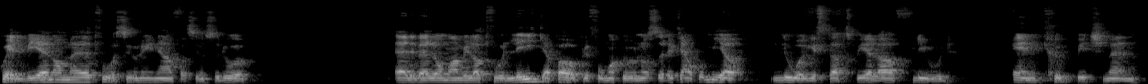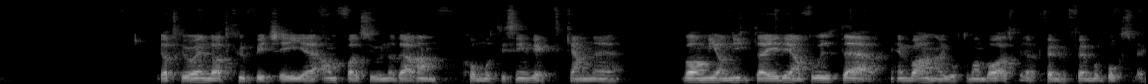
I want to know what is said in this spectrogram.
själv igenom eh, två zoner in i anfallszon. Så då är det väl om man vill ha två lika powerplay-formationer så är det kanske mer logiskt att spela Flod än Krupic, men jag tror ändå att Krupic i eh, anfallszoner där han kommer till sin rätt kan eh, vara mer nytta i det han får ut där än vad han har gjort om han bara spelat 5-5 och boxplay.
